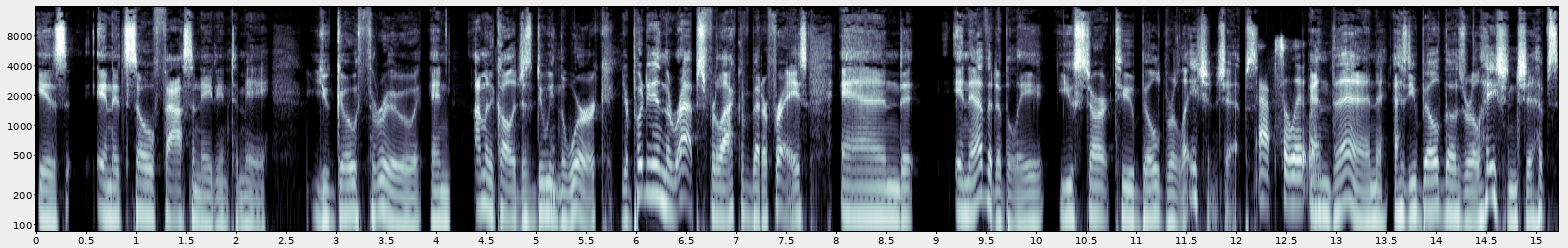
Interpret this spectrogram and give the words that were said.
Is and it's so fascinating to me. You go through and I'm going to call it just doing the work. You're putting in the reps for lack of a better phrase and inevitably you start to build relationships. Absolutely. And then as you build those relationships,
